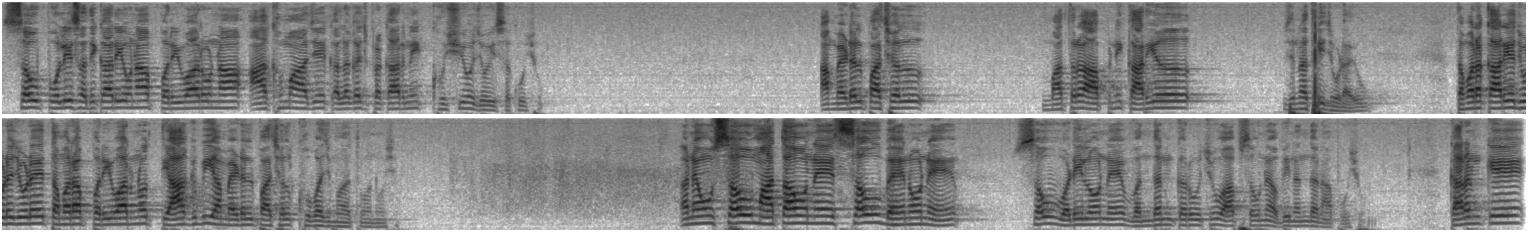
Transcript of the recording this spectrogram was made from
સૌ પોલીસ અધિકારીઓના પરિવારોના આંખમાં આજે એક અલગ જ પ્રકારની ખુશીઓ જોઈ શકું છું. આ મેડલ પાછળ માત્ર આપની કાર્ય જ નથી જોડાયું. તમારા કાર્ય જોડે જોડે તમારા પરિવારનો ત્યાગ બી આ મેડલ પાછળ ખૂબ જ મહત્વનું છે. અને હું સૌ માતાઓને, સૌ બહેનોને, સૌ વડીલોને વંદન કરું છું, આપ સૌને અભિનંદન આપું છું. કારણ કે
